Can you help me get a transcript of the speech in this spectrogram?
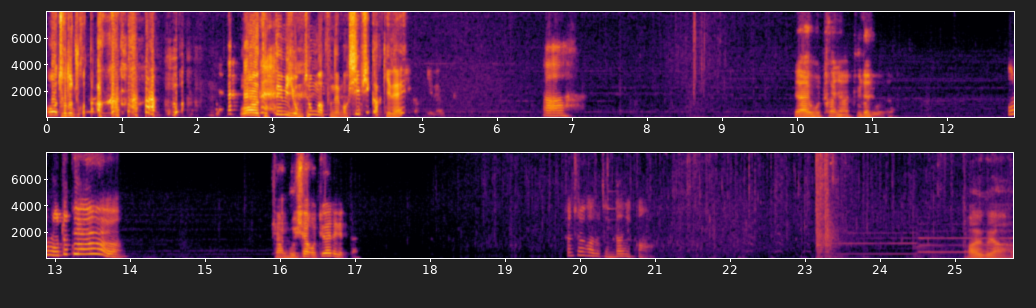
어 저도 죽었다. 와 독 데미지 엄청 아프네. 막 씹씹 깎이네? 아, 야 이거 어떡하냐? 둘 다 죽었어? 뭘 어떡해. 그냥 무시하고 뛰어야 되겠다. 천천히 가도 된다니까. 아이고야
